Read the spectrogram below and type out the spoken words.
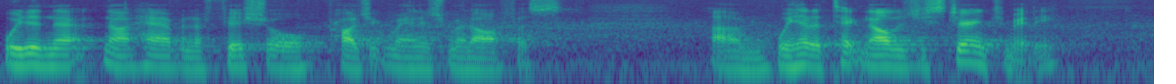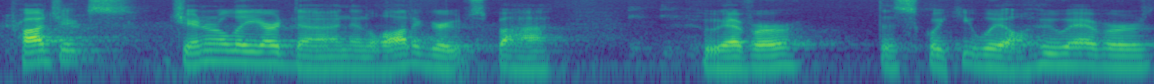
We did not, not have an official project management office. Um, we had a technology steering committee. Projects generally are done in a lot of groups by whoever the squeaky wheel, whoever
